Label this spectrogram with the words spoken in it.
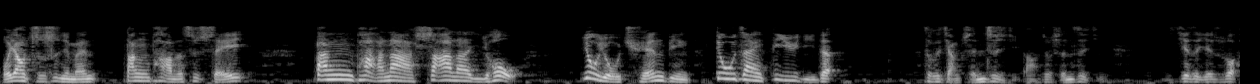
我要指示你们，当怕的是谁？当怕那杀了以后又有权柄丢在地狱里的。这是讲神自己啊，就神自己。接着耶稣说：“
